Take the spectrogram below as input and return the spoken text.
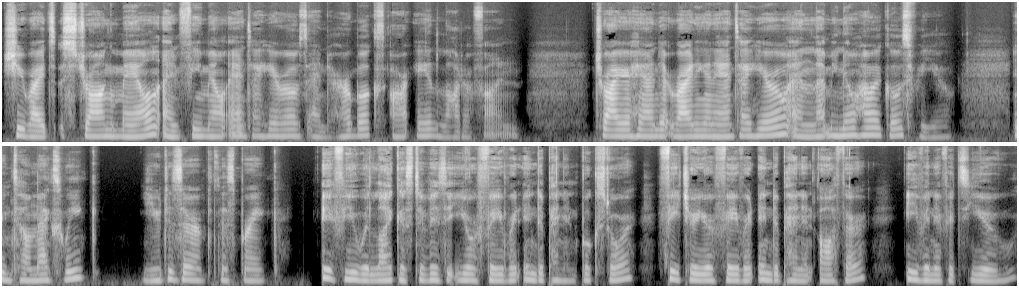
She writes strong male and female antiheroes, and her books are a lot of fun. Try your hand at writing an antihero and let me know how it goes for you. Until next week, you deserved this break. If you would like us to visit your favorite independent bookstore, feature your favorite independent author, even if it's you,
